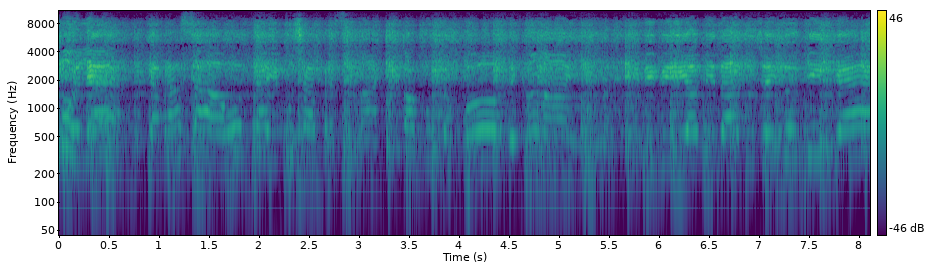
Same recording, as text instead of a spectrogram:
Mulher que abraça a outra e puxa pra cima, que toca o tambor, declama a rima e vive a vida do jeito que quer.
